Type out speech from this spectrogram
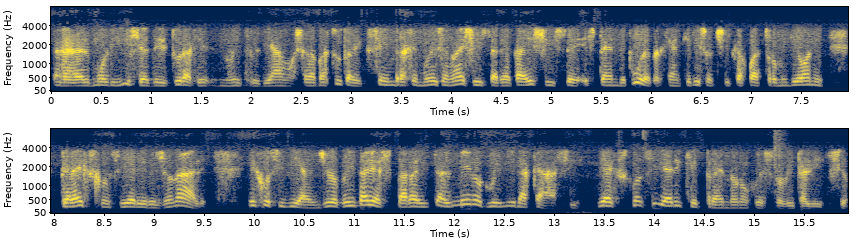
eh, Molise addirittura che noi crediamo, c'è la battuta che sembra che Molise non esista, in realtà esiste e spende pure perché anche lì sono circa 4 milioni per ex consiglieri regionali e così via. In giro per l'Italia si parla di almeno 2000 casi di ex consiglieri che prendono questo vitalizio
